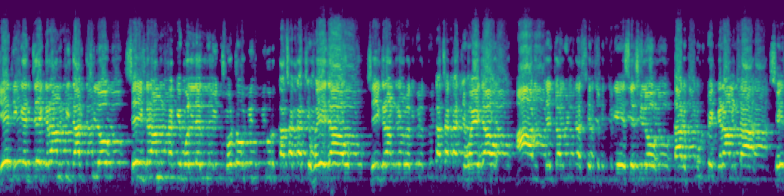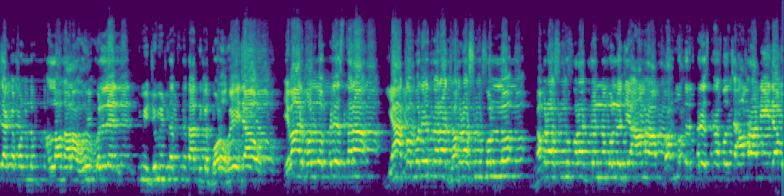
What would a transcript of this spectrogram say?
যেদিকে যে গ্রামটি যাচ্ছিল, সেই গ্রামটাকে বললেন তুমি ছোট মৃত্যুর কাছাকাছি হয়ে যাও। সেই গ্রামটি বলল মৃত্যুর কাছাকাছি হয়ে যাও। আর যে জমিনটা সে ফিরে এসেছিল, তার পূর্বে গ্রামটা, সেই জায়গা বলল আল্লাহ তাআলা ওই বললেন তুমি জমিনটা তুমি তার দিকে বড় হয়ে যাও। এবার বলল বলল ফেরেশতারা এক অপরের তারা ঝগড়া শুরু করল। ঝগড়া শুরু করার জন্য বলল যে, আমরা রহমতের ফেরেশতারা বলছে, আমরা নিয়ে যাব।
